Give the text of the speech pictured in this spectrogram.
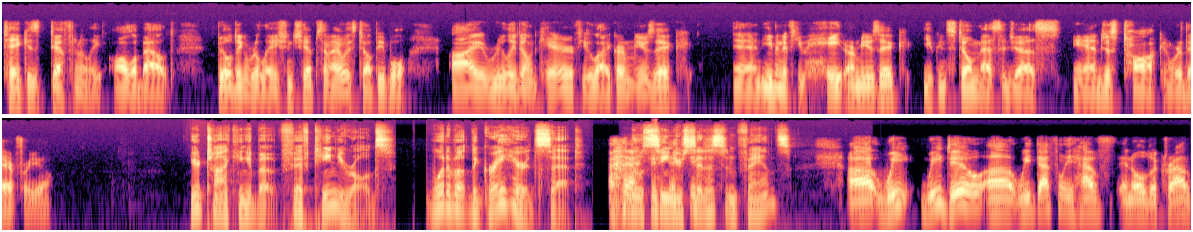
Take is definitely all about building relationships. And I always tell people, I really don't care if you like our music. And even if you hate our music, you can still message us and just talk, and we're there for you. You're talking about 15 year olds. What about the gray haired set? No senior citizen fans? Uh, we we do. Uh, we definitely have an older crowd.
